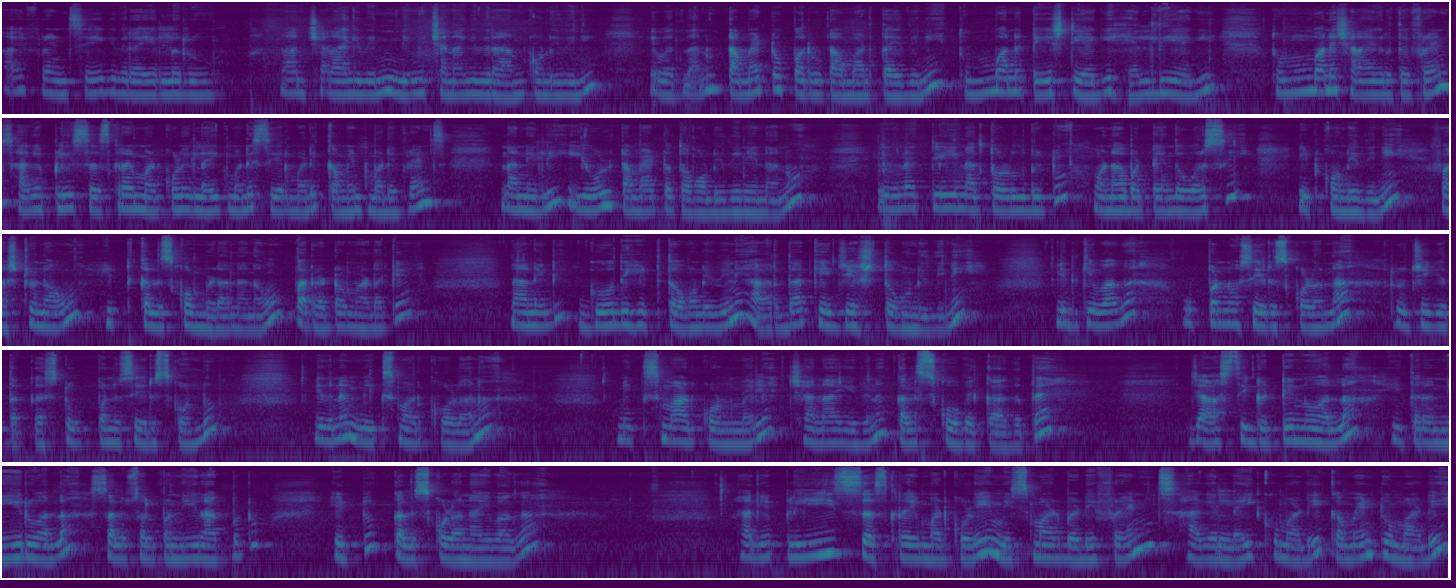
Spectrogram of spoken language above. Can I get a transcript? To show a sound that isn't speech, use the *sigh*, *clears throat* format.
Hi friends ಹೇಗಿದ್ದೀರಾ ಎಲ್ಲರೂ? ನಾನು ಚೆನ್ನಾಗಿದ್ದೀನಿ, ನೀವು ಚೆನ್ನಾಗಿದ್ದೀರಾ ಅಂದ್ಕೊಂಡಿದ್ದೀನಿ ಇವತ್ತು ನಾನು ಟೊಮೆಟೊ ಪರೋಟ ಮಾಡ್ತಾಯಿದ್ದೀನಿ ತುಂಬಾ ಟೇಸ್ಟಿಯಾಗಿ, ಹೆಲ್ದಿಯಾಗಿ ತುಂಬಾ ಚೆನ್ನಾಗಿರುತ್ತೆ ಫ್ರೆಂಡ್ಸ್ ಹಾಗೆ ಪ್ಲೀಸ್ ಸಬ್ಸ್ಕ್ರೈಬ್ ಮಾಡ್ಕೊಳ್ಳಿ ಲೈಕ್ ಮಾಡಿ ಶೇರ್ ಮಾಡಿ ಕಮೆಂಟ್ ಮಾಡಿ ಫ್ರೆಂಡ್ಸ್ ನಾನಿಲ್ಲಿ ಏಳು ಟೊಮೆಟೊ ತೊಗೊಂಡಿದ್ದೀನಿ ನಾನು. ಇದನ್ನು ಕ್ಲೀನಾಗಿ ತೊಳೆದ್ಬಿಟ್ಟು ಒಣ ಬಟ್ಟೆಯಿಂದ ಒರೆಸಿ ಇಟ್ಕೊಂಡಿದ್ದೀನಿ. ಫಸ್ಟು ನಾವು ಹಿಟ್ಟು ಕಲಿಸ್ಕೊಂಬಿಡೋಣ ನಾವು ಪರೋಟ ಮಾಡೋಕ್ಕೆ. ನಾನಿಲ್ಲಿ ಗೋಧಿ ಹಿಟ್ಟು ತೊಗೊಂಡಿದ್ದೀನಿ, ಅರ್ಧ ಕೆ ಜಿಯಷ್ಟು ತೊಗೊಂಡಿದ್ದೀನಿ. ಇದಕ್ಕೆ ಇವಾಗ ಉಪ್ಪನ್ನು ಸೇರಿಸ್ಕೊಳ್ಳೋಣ. ರುಚಿಗೆ ತಕ್ಕಷ್ಟು ಉಪ್ಪನ್ನು ಸೇರಿಸ್ಕೊಂಡು ಇದನ್ನು ಮಿಕ್ಸ್ ಮಾಡ್ಕೊಳ್ಳೋಣ. ಮಿಕ್ಸ್ ಮಾಡ್ಕೊಂಡ್ಮೇಲೆ ಚೆನ್ನಾಗಿ ಇದನ್ನು ಕಲಿಸ್ಕೋಬೇಕಾಗತ್ತೆ. ಜಾಸ್ತಿ ಗಟ್ಟಿನೂ ಅಲ್ಲ, ಈ ಥರ ನೀರು ಅಲ್ಲ. ಸ್ವಲ್ಪ ಸ್ವಲ್ಪ ನೀರು ಹಾಕ್ಬಿಟ್ಟು ಹಿಟ್ಟು ಕಲಿಸ್ಕೊಳ್ಳೋಣ ಇವಾಗ. ಹಾಗೆ ಪ್ಲೀಸ್ ಸಬ್ಸ್ಕ್ರೈಬ್ ಮಾಡ್ಕೊಳ್ಳಿ ಮಿಸ್ ಮಾಡಬೇಡಿ ಫ್ರೆಂಡ್ಸ್ ಹಾಗೆ ಲೈಕು ಮಾಡಿ ಕಮೆಂಟು ಮಾಡಿ.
